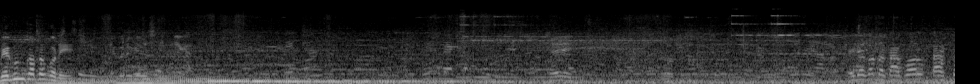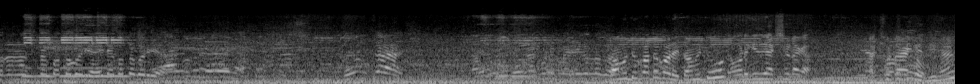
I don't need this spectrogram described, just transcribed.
বেগুন কত করে? কেজি টাকা এটা কত কাকল? কত করিয়া? এটা কত করিয়া? টমেটো কত করে টমেটো? টমেটো কেজি একশো টাকা। একশো টাকা কেজি হ্যাঁ?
